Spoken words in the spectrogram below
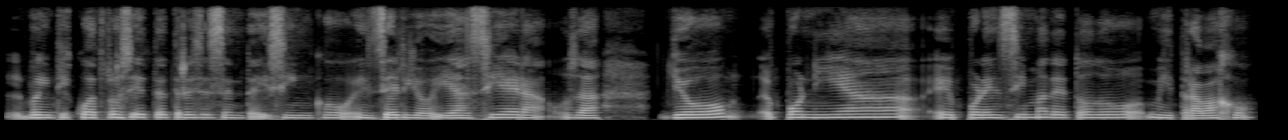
24/7, 365, en serio, y así era, o sea, yo ponía eh, por encima de todo mi trabajo,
